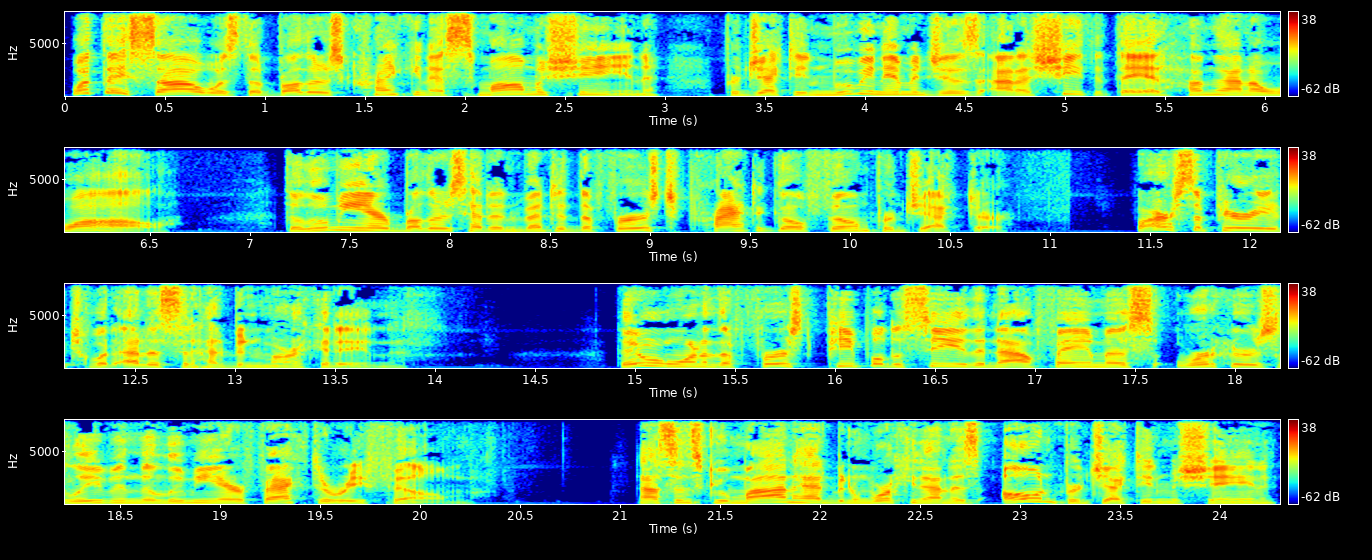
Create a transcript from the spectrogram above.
What they saw was the brothers cranking a small machine, projecting moving images on a sheet that they had hung on a wall. The Lumiere brothers had invented the first practical film projector, far superior to what Edison had been marketing. They were one of the first people to see the now famous Workers Leaving the Lumiere Factory film. Now, since Gaumont had been working on his own projecting machine,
